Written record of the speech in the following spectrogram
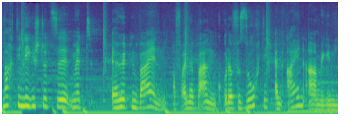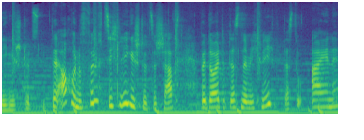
Mach die Liegestütze mit erhöhten Beinen auf einer Bank oder versuch dich an einarmigen Liegestützen. Denn auch wenn du 50 Liegestütze schaffst, bedeutet das nämlich nicht, dass du eine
